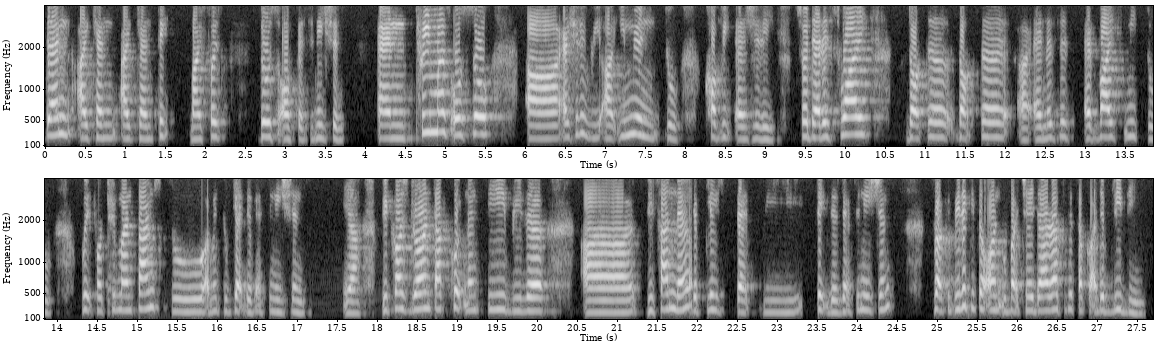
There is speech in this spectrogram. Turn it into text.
then I can I can take my first dose of vaccinations and three months also uh, actually we are immune to COVID actually. So that is why doctor doctor uh, nurses advised me to wait for three month times to I mean to get the vaccinations. Yeah, because orang takut nanti bila uh, di sana the place that we take the vaccinations sebab bila kita on ubat cair darah kita takut ada bleeding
